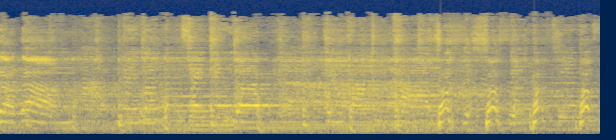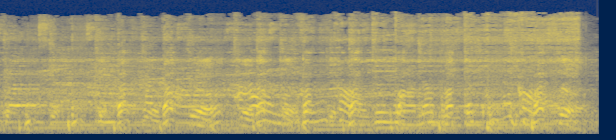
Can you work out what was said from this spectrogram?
나나나 박수 박수 박수 박수 박수 박수 박수 박수 박수 박수 박수 박수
